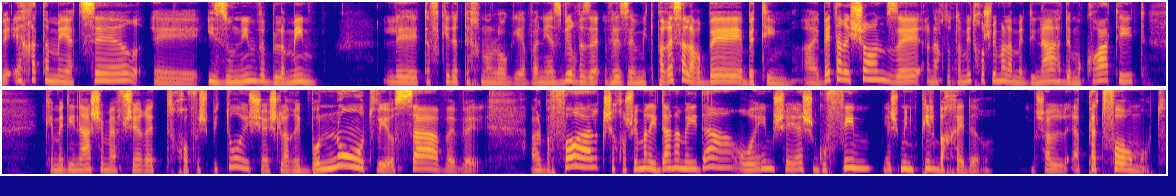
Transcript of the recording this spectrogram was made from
ואיך אתה מייצר uh, איזונים ובלמים לתפקיד הטכנולוגיה, ואני אסביר, וזה, וזה מתפרס על הרבה היבטים. ההיבט הראשון זה, אנחנו תמיד חושבים על המדינה הדמוקרטית, כמדינה שמאפשרת חופש ביטוי, שיש לה ריבונות והיא עושה, ו- ו- אבל בפועל, כשחושבים על עידן המידע, רואים שיש גופים, יש מין פיל בחדר, למשל הפלטפורמות,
